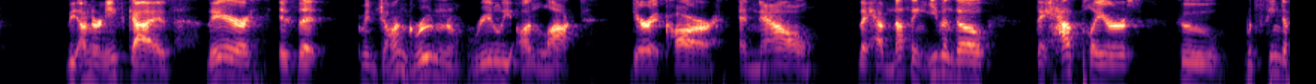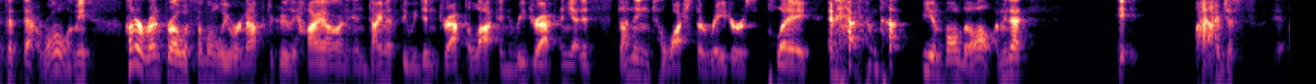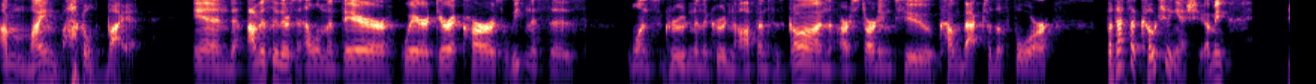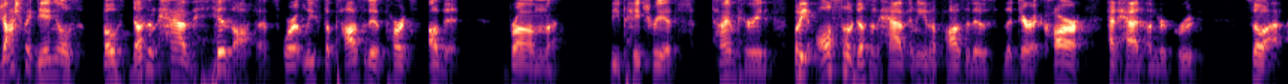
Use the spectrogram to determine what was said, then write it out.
the underneath guys there, is that I mean, Jon Gruden really unlocked Derek Carr, and now they have nothing, even though they have players who would seem to fit that role. I mean, Hunter Renfrow was someone we were not particularly high on in Dynasty. We didn't draft a lot in redraft, and yet it's stunning to watch the Raiders play and have him not be involved at all. I mean, that it, I, I just I'm mind boggled by it. And obviously, there's an element there where Derek Carr's weaknesses, once Gruden and the Gruden offense is gone, are starting to come back to the fore. But that's a coaching issue. I mean, Josh McDaniels both doesn't have his offense, or at least the positive parts of it, from the Patriots time period, but he also doesn't have any of the positives that Derek Carr had had under Gruden. So, I,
